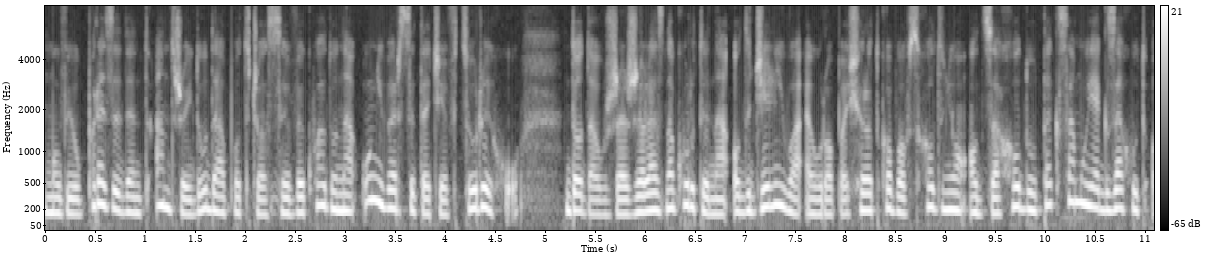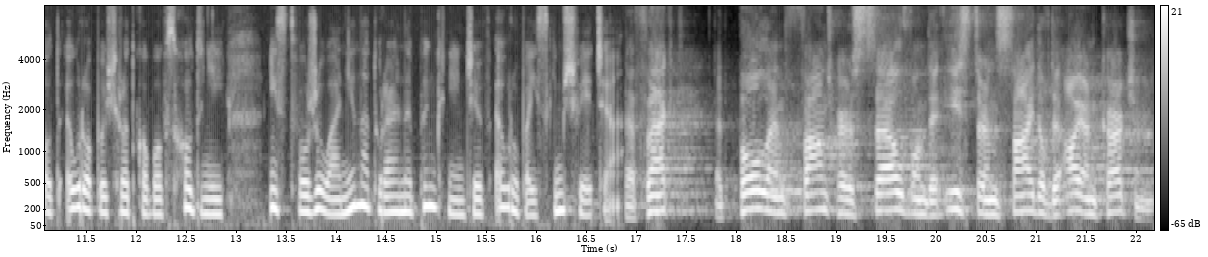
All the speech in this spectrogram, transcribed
mówił prezydent Andrzej Duda podczas wykładu na Uniwersytecie w Curychu. Dodał, że żelazna kurtyna oddzieliła Europę Środkowo-Wschodnią od Zachodu, tak samo jak Zachód od Europy Środkowo-Wschodniej i stworzyła nienaturalne pęknięcie w europejskim świecie. That Poland found herself on the eastern side of the Iron Curtain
